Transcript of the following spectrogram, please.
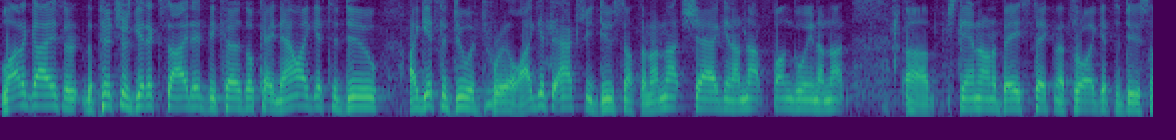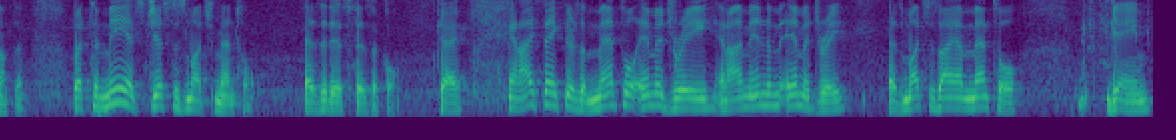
A lot of guys are the pitchers get excited because okay, now I get to do I get to do a drill. I get to actually do something. I'm not shagging, I'm not fungoing, I'm not uh, standing on a base taking a throw. I get to do something. But to me it's just as much mental as it is physical. Okay? And I think there's a mental imagery, and I'm into imagery as much as I am mental game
